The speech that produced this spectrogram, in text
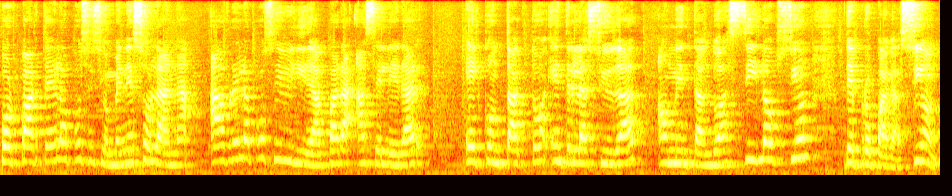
por parte de la oposición venezolana abre la posibilidad para acelerar el contacto entre la ciudad, aumentando así la opción de propagación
